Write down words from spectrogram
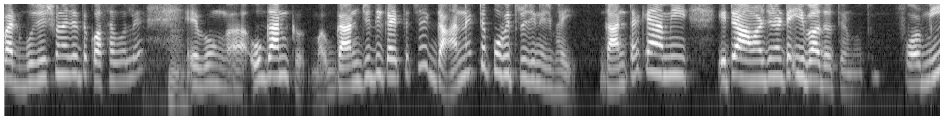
বাট বুঝে শুনে যাতে কথা বলে। এবং ও গান গান যদি গাইতে চায় গান একটা পবিত্র জিনিস ভাই। গানটাকে আমি এটা আমার জন্য একটা ইবাদতের মতন। For me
